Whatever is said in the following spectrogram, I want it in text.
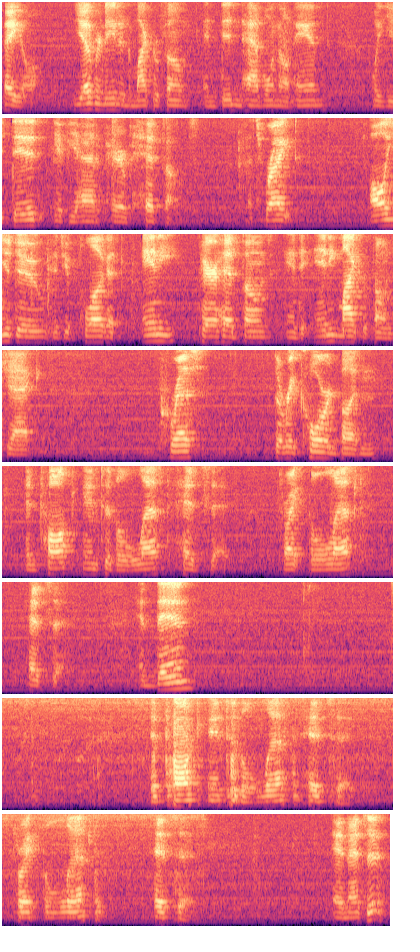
Hey y'all, you ever needed a microphone and didn't have one on hand? Well, you did if you had a pair of headphones. That's right. All you do is you plug any pair of headphones into any microphone jack, press the record button, and talk into the left headset. That's right, the left headset. And then and talk into the left headset. Right, the left headset. And that's it.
